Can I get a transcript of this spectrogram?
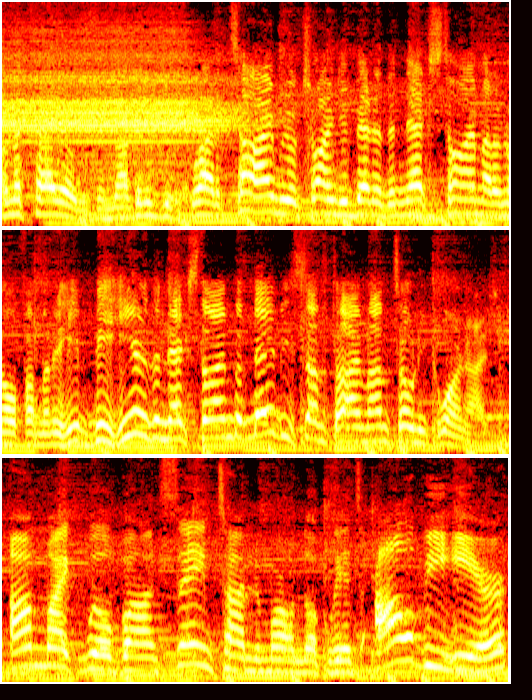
on the Coyotes. I'm not going to do it. We're out of time. We'll try and do better the next time. I don't know if I'm going to be here the next time, but maybe sometime. I'm Tony Kornheiser. I'm Mike Wilbon. Same time tomorrow, Knuckleheads. I'll be here.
